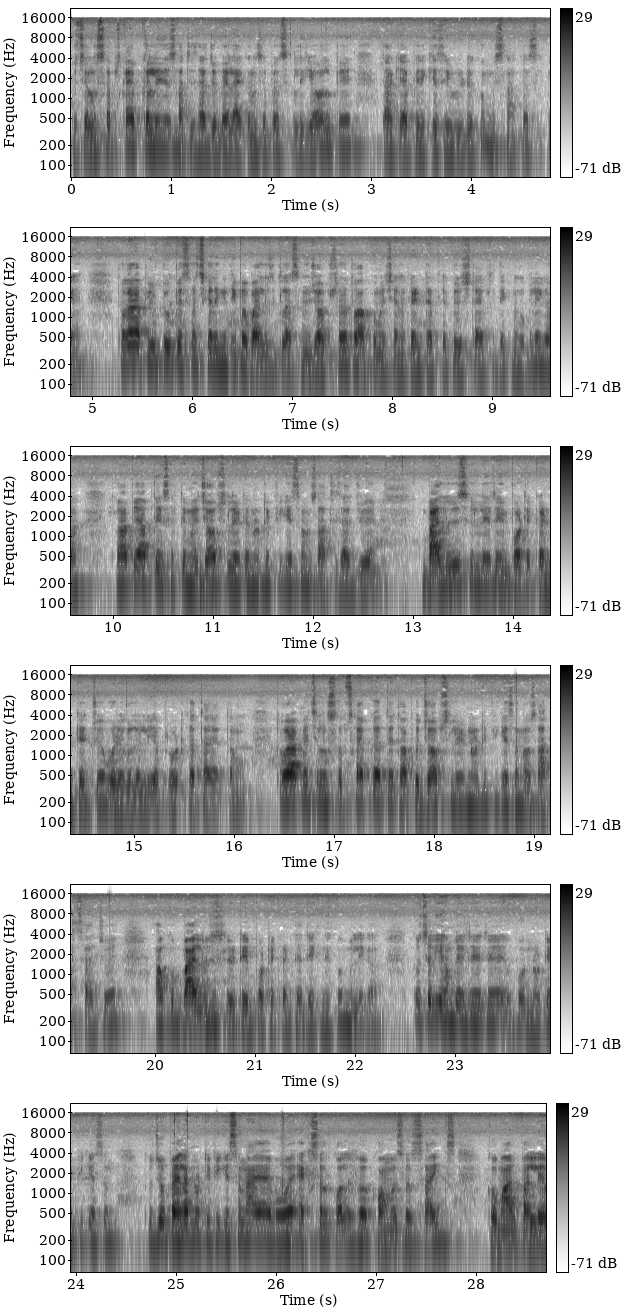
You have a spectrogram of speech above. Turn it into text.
तो चलो सब्सक्राइब कर लीजिए, साथ ही साथ जो बेल आइकन से प्रेस कर लीजिए ऑल पे, ताकि आप मेरे किसी वीडियो को मिस ना कर सकें। तो अगर आप यूट्यूब पर सर्च करेंगे Deepak biology class in jobs तो आपको मेरे चैनल का इंटरफेस कुछ टाइप से देखने को मिलेगा। तो आप आप देख सकते हैं, मैं जॉब से रिलेटेड नोटिफिकेशन साथ ही साथ जो है बायोलॉजी से रिलेटेड इंपॉर्टेंट कंटेंट जो है, वो रेगुलरली अपलोड करता रहता हूँ। तो अगर आप मेरे चैनल सब्सक्राइब करते हैं तो आपको जॉब से रिलेटेड नोटिफिकेशन और साथ ही साथ जो है, आपको बायोलॉजी से रिलेटेड इंपॉर्टेंट कंटेंट देखने को मिलेगा। तो चलिए हम देख लेते हैं वो नोटिफिकेशन तो जो पहला नोटिफिकेशन आया है, वो है Excel college for commerce and science Kumar Palayam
